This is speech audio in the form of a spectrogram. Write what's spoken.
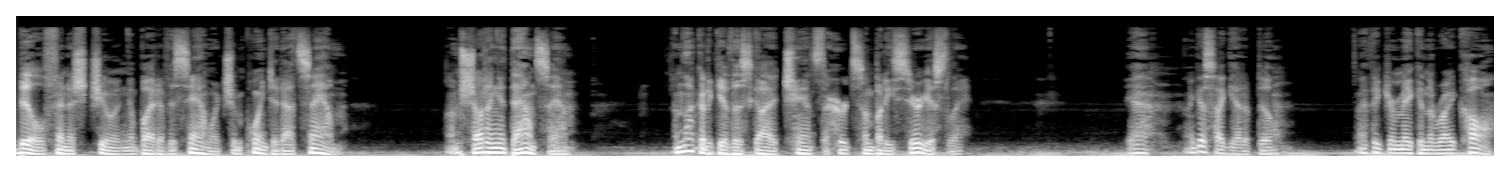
Bill finished chewing a bite of his sandwich and pointed at Sam. I'm shutting it down, Sam. I'm not going to give this guy a chance to hurt somebody seriously. Yeah, I guess I get it, Bill. I think you're making the right call,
